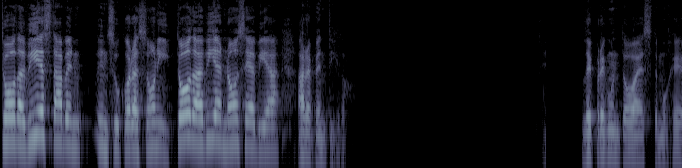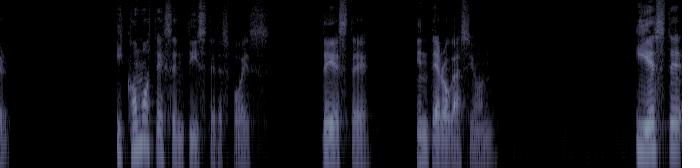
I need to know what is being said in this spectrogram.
todavía estaba en su corazón y todavía no se había arrepentido. Le preguntó a esta mujer, ¿y cómo te sentiste después de esta interrogación? Y esta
